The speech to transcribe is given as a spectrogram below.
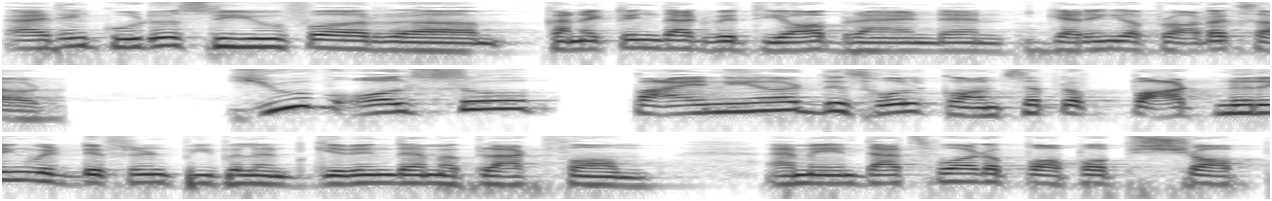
I think kudos to you for um, connecting that with your brand and getting your products out. You've also pioneered this whole concept of partnering with different people and giving them a platform. I mean, that's what a pop-up shop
